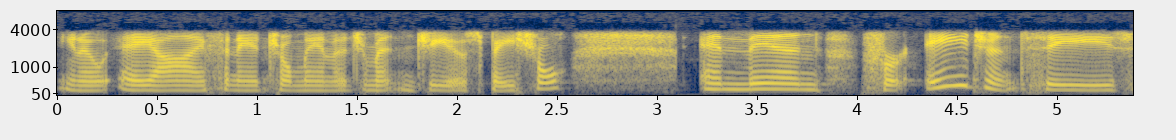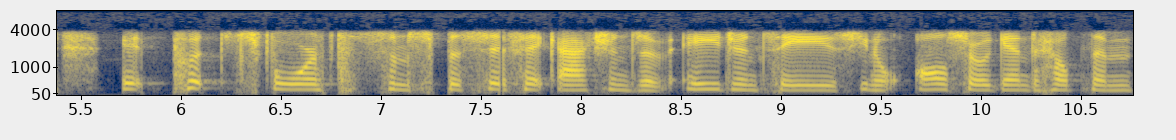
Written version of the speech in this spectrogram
you know, AI, financial management, and geospatial. And then for agencies, it puts forth some specific actions of agencies, you know, also again to help them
